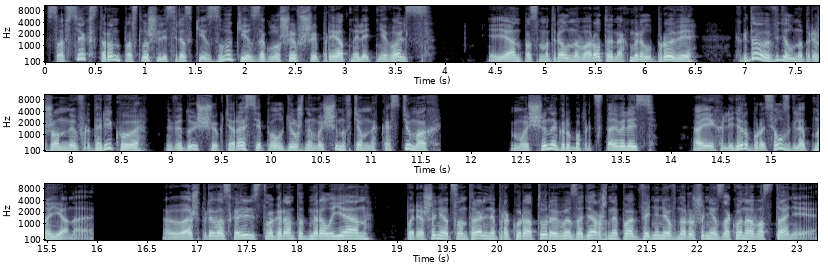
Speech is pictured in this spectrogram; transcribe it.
со всех сторон послышались резкие звуки, заглушившие приятный летний вальс. Ян посмотрел на ворота и нахмурил брови, когда увидел напряженную Фредерику, ведущую к террасе полдюжины мужчин в темных костюмах. Мужчины грубо представились, а их лидер бросил взгляд на Яна. «Ваше превосходительство, Грант-адмирал Ян, по решению Центральной прокуратуры вы задержаны по обвинению в нарушении закона о восстании.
